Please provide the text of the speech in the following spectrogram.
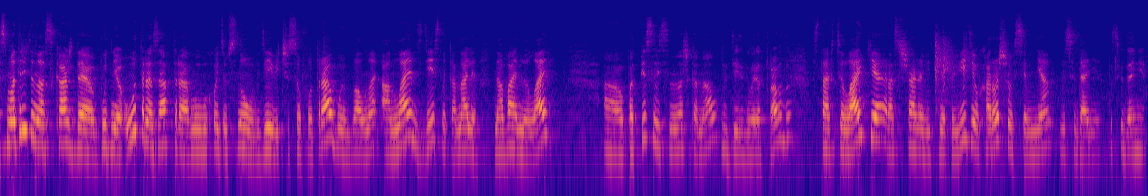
Смотрите нас каждое буднее утро. Завтра мы выходим снова в 9 часов утра. Будем онлайн здесь на канале Навальный Лайв. А, Подписывайтесь на наш канал. Здесь говорят правду. Ставьте лайки, расшаривайте это видео. Хорошего всем дня. До свидания. До свидания.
